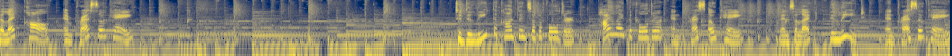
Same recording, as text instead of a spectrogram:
Select Call and press OK. To delete the contents of a folder, highlight the folder and press OK, then select Delete and press OK.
